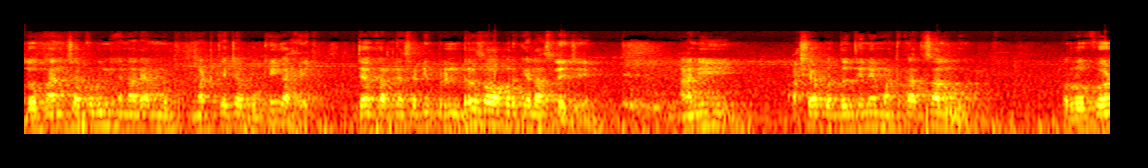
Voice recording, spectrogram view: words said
लोकांच्याकडून येणाऱ्या मट मटक्याच्या बुकिंग आहेत त्या करण्यासाठी प्रिंटरचा वापर केला असल्याचे आणि अशा पद्धतीने मटका चालवून रोकड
